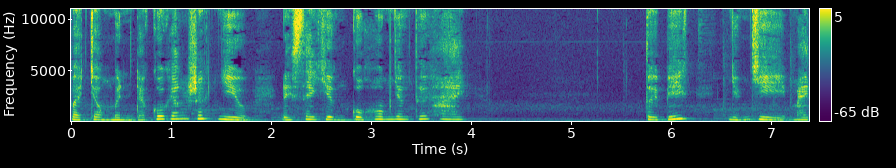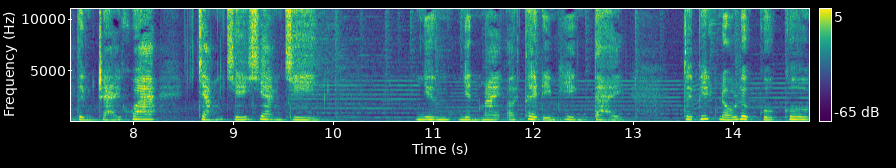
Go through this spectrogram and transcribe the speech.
vợ chồng mình đã cố gắng rất nhiều để xây dựng cuộc hôn nhân thứ hai. Tôi biết những gì mai từng trải qua chẳng dễ dàng gì. Nhưng nhìn mai ở thời điểm hiện tại, tôi biết nỗ lực của cô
